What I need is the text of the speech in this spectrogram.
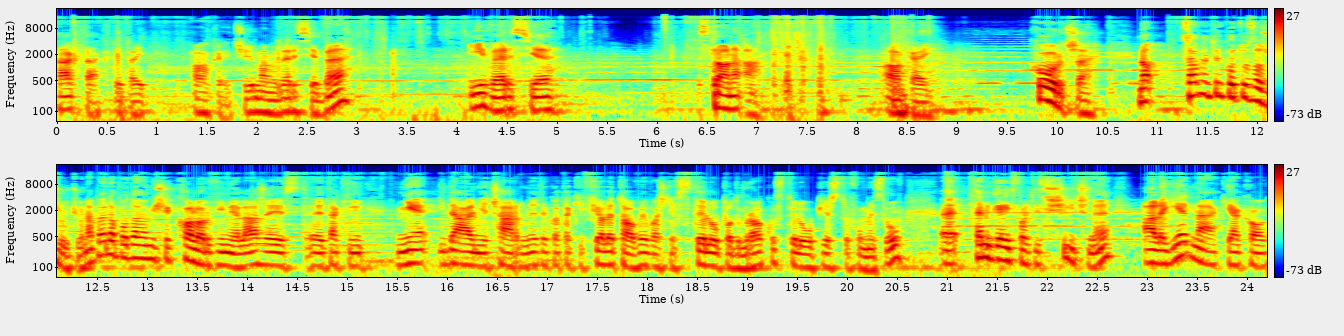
Tak, tak, tutaj. Ok, czyli mamy wersję B i wersję stronę A. Ok. Kurczę. No, co bym tylko tu zarzucił? Na pewno podoba mi się kolor winyla, że jest e, taki nie idealnie czarny, tylko taki fioletowy, właśnie w stylu podmroku, stylu łupieżców umysłów. E, ten gatefold jest śliczny, ale jednak jako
